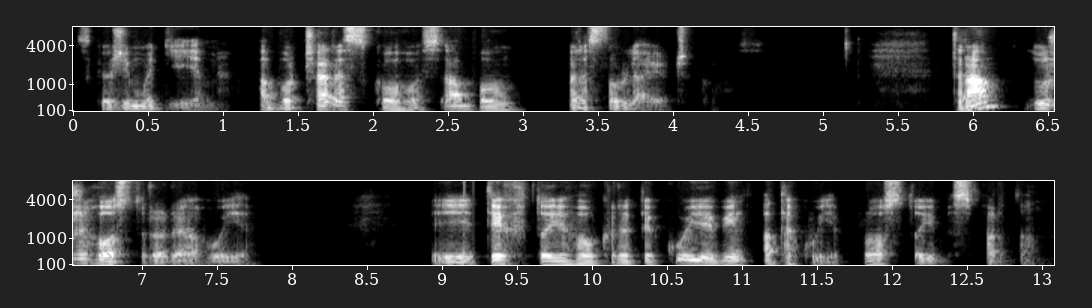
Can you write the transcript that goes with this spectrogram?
скажімо, діями, або через когось, або переставляючи. Трамп дуже гостро реагує. І тих, хто його критикує, він атакує просто і безпардонно.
